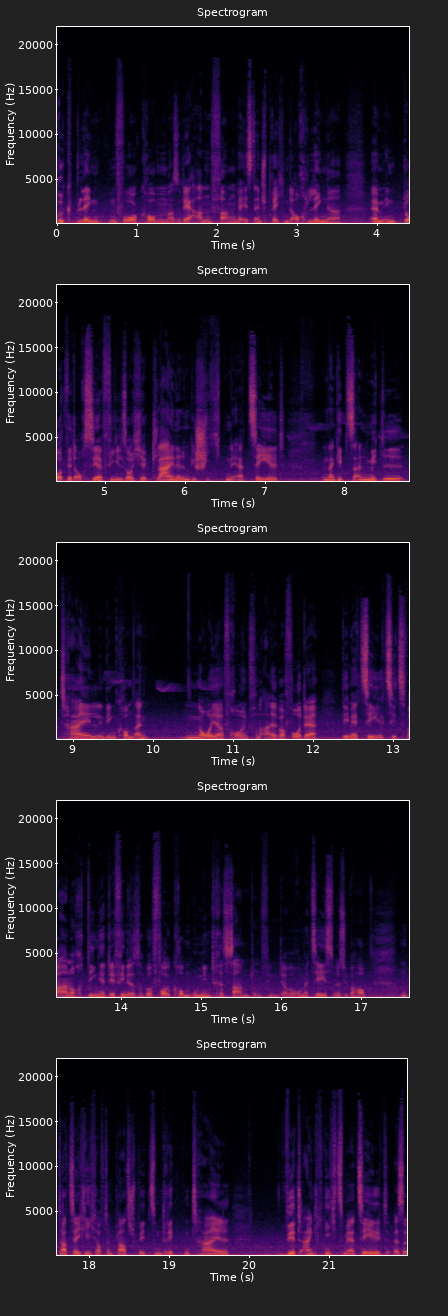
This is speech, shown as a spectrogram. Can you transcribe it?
Rückblenden vorkommen. Also der Anfang, der ist entsprechend auch länger. Ähm, in, dort wird auch sehr viel solche kleineren Geschichten erzählt. Und dann gibt es einen Mittelteil, in dem kommt ein neuer Freund von Alba vor, der, dem erzählt sie zwar noch Dinge, der findet das aber vollkommen uninteressant und findet, ja, warum erzählst du das überhaupt? Und tatsächlich auf dem Platz Spitz im dritten Teil wird eigentlich nichts mehr erzählt. Also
